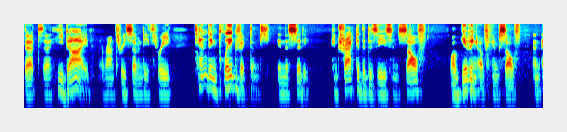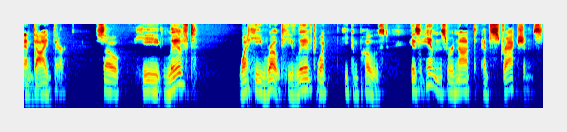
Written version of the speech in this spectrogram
that uh, he died around 373 tending plague victims in the city, contracted the disease himself while giving of himself, and, and died there. So he lived what he wrote, he lived what he composed. His hymns were not abstractions,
